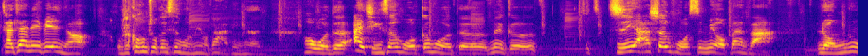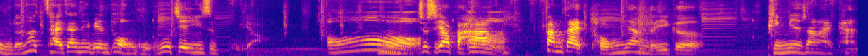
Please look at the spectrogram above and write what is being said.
才在那边，然后我的工作跟生活没有办法平衡，哦，我的爱情生活跟我的那个职涯生活是没有办法。融入的那才在那边痛苦。如果建议是不要，哦，就是要把它放在同样的一个平面上来看，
